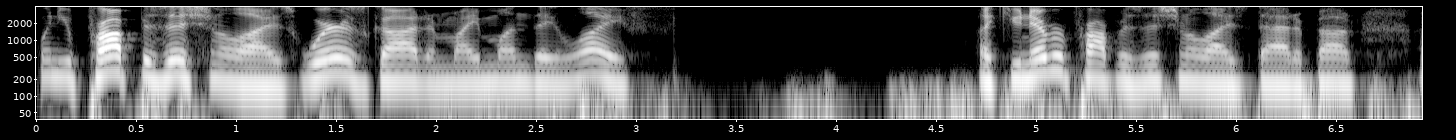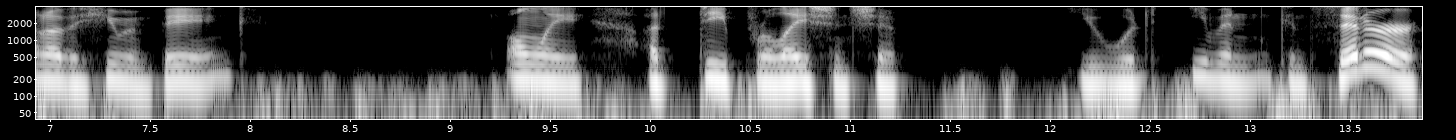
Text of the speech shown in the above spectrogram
when you propositionalize where is God in my mundane life, like you never propositionalize that about another human being. Only a deep relationship you would even consider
